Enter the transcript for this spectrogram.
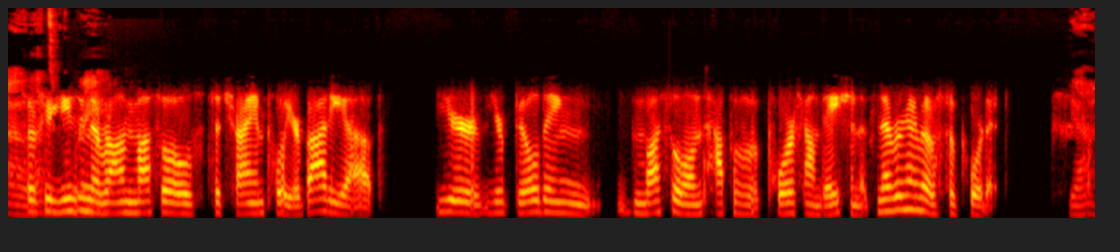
Oh, so if you're using great. the wrong muscles to try and pull your body up, you're you're building muscle on top of a poor foundation. It's never going to be able to support it. Yeah,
